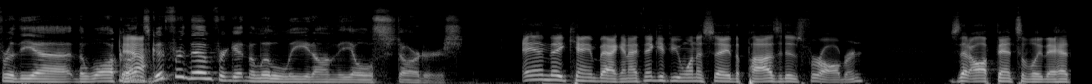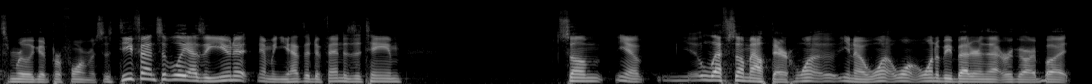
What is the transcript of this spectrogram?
for the uh, the walk-ons. Yeah. Good for them for getting a little lead on the old starters. And they came back, and I think if you want to say the positives for Auburn, is that offensively they had some really good performances. Defensively, as a unit, I mean, you have to defend as a team. Some, you know, left some out there. Want, you know, want, want, want to be better in that regard. But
